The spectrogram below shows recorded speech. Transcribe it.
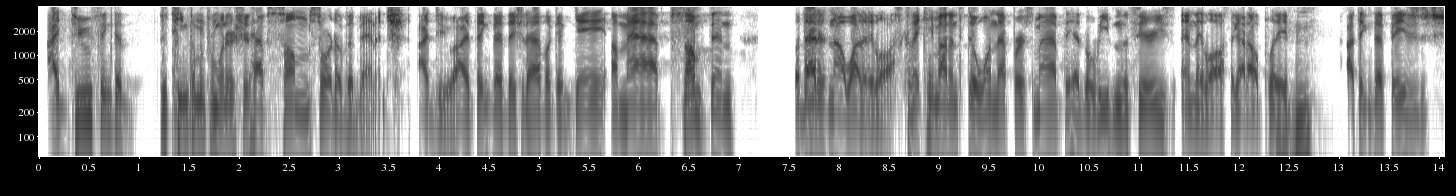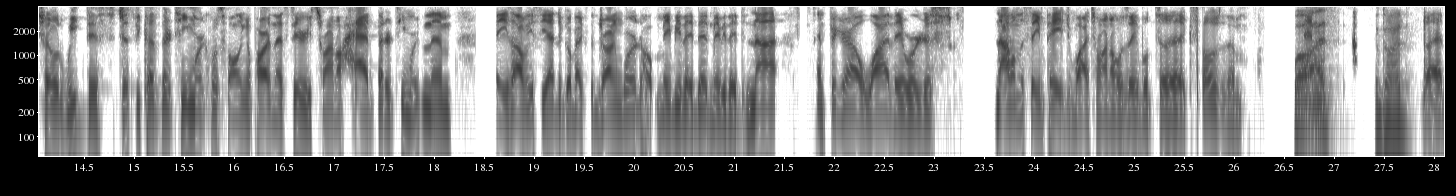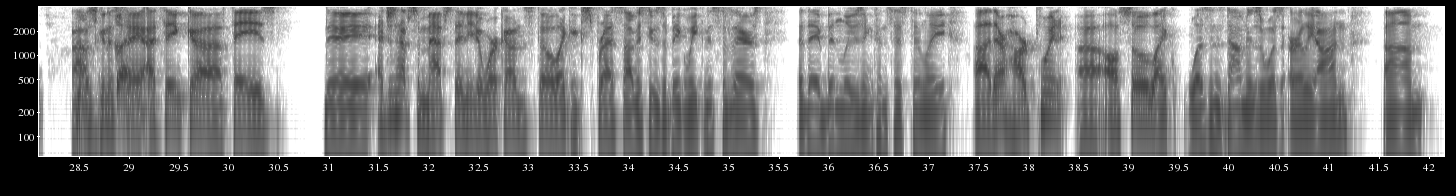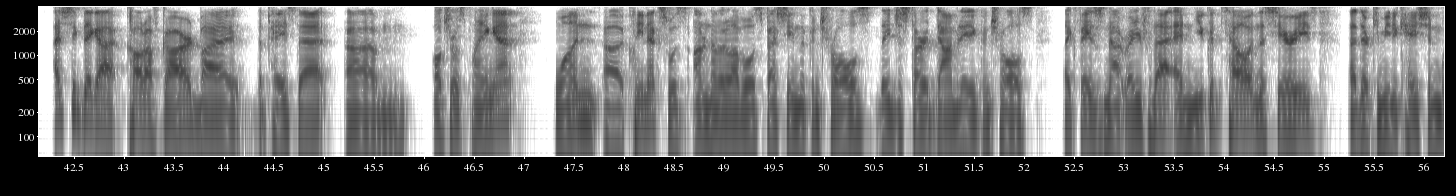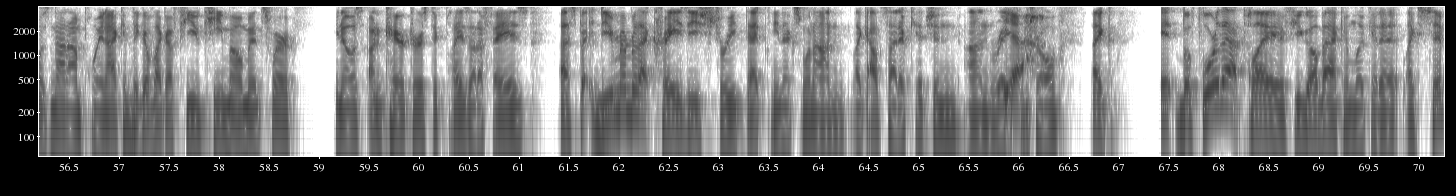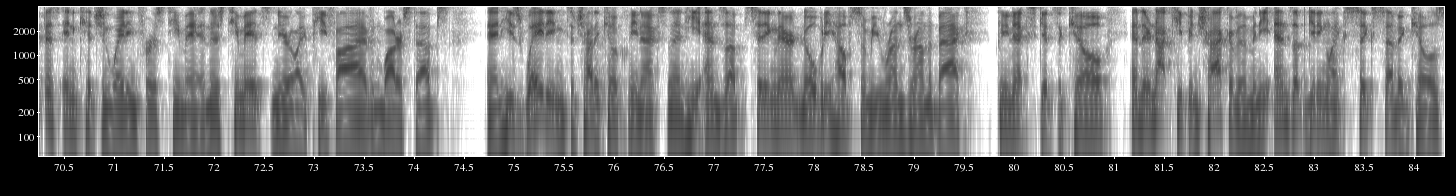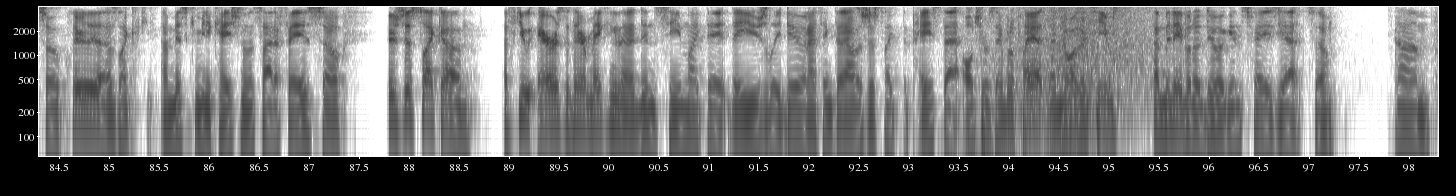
I do think that the team coming from winner should have some sort of advantage. I do. I think that they should have like a game, a map, something. But that is not why they lost because they came out and still won that first map. They had the lead in the series and they lost. They got outplayed. Mm-hmm. I think that FaZe showed weakness just because their teamwork was falling apart in that series. Toronto had better teamwork than them. FaZe obviously had to go back to the drawing board. Hope maybe they did, maybe they did not, and figure out why they were just not on the same page. Why Toronto was able to expose them. Well, and, I th- go ahead. Go ahead. I no, was gonna go say ahead. I think uh, FaZe they I just have some maps they need to work on still. Like Express obviously was a big weakness of theirs that they've been losing consistently. Uh, their hard point uh, also like wasn't as dominant as it was early on. Um, I just think they got caught off guard by the pace that um, Ultra was playing at. One, uh, Cleanx was on another level, especially in the controls. They just started dominating controls. Like FaZe was not ready for that, and you could tell in the series that their communication was not on point. I can think of like a few key moments where you know it was uncharacteristic plays out of FaZe. Uh, do you remember that crazy streak that Cleanx went on, like outside of kitchen on raid yeah. control? Like it before that play, if you go back and look at it, like Simp is in kitchen waiting for his teammate, and there's teammates near like P5 and water steps, and he's waiting to try to kill Cleanx, and then he ends up sitting there. Nobody helps him. He runs around the back. Cleanx gets a kill, and they're not keeping track of him, and he ends up getting like six, seven kills. So clearly that was like a miscommunication on the side of FaZe. So there's just like a a few errors that they were making that it didn't seem like they they usually do, and I think that that was just like the pace that Ultra was able to play at that no other teams have been able to do against FaZe yet. So um,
